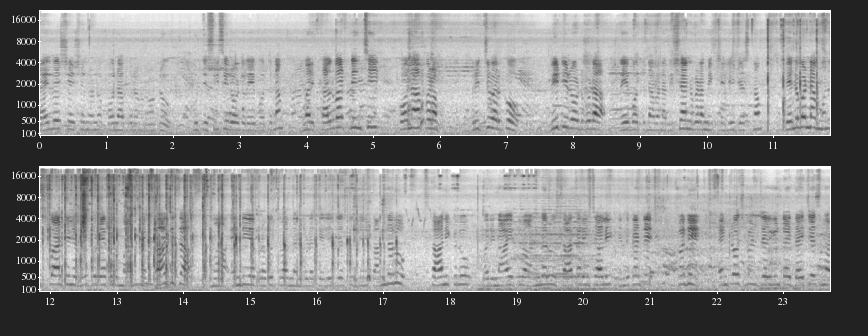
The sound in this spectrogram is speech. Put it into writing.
రైల్వే స్టేషన్ను కోనాపురం రోడ్డు పూర్తి సీసీ రోడ్డు వేయబోతున్నాం. మరి కల్వర్ట్ నుంచి కోనాపురం బ్రిడ్జ్ వరకు బీటీ రోడ్డు కూడా వేయబోతున్నాం అన్న విషయాన్ని కూడా మీకు తెలియజేస్తున్నాం. వెనుగొండ మున్సిపాలిటీని రూపురేఖలు మార్చే బాధ్యత మా ఎన్డీఏ ప్రభుత్వాన్ని కూడా తెలియజేస్తూ దీనికి అందరూ స్థానికులు మరి నాయకులు అందరూ సహకరించాలి. ఎందుకంటే కొన్ని ఎంక్రోచ్మెంట్ జరిగింటాయి. దయచేసి మా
